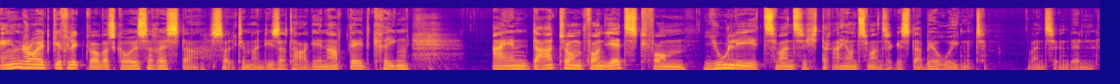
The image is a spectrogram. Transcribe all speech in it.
Android geflickt, war was Größeres, da sollte man dieser Tage ein Update kriegen. Ein Datum von jetzt, vom Juli 2023, ist da beruhigend, wenn es in den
